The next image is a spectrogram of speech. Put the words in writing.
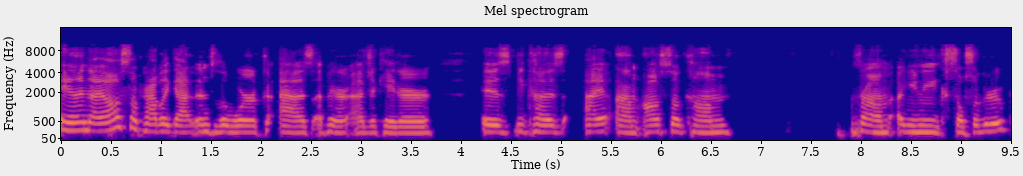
And I also probably got into the work as a paraeducator is because I um, also come from a unique social group.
